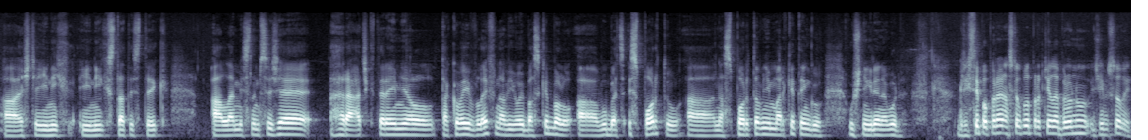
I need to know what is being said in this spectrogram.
a ještě jiných, jiných statistik. Ale myslím si, že hráč, který měl takový vliv na vývoj basketbalu a vůbec i sportu a na sportovním marketingu, už nikdy nebude. Když jsi poprvé nastoupil proti Lebronu Jamesovi,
